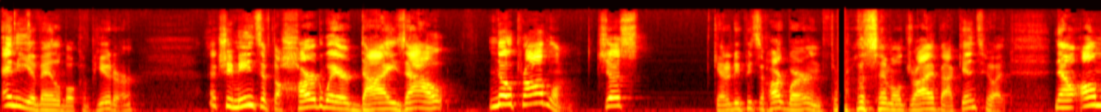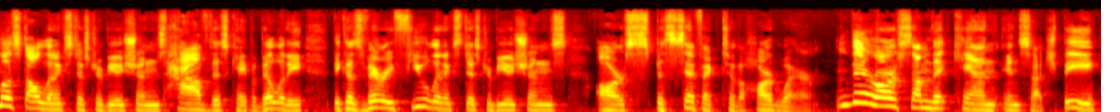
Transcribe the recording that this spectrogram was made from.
any available computer. Actually means if the hardware dies out, no problem. Just get a new piece of hardware and throw the same drive back into it. Now, almost all Linux distributions have this capability because very few Linux distributions are specific to the hardware. There are some that can, in such, be,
